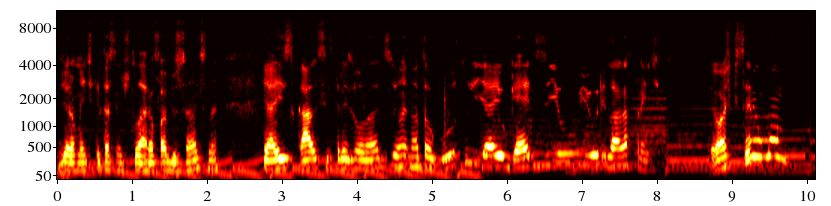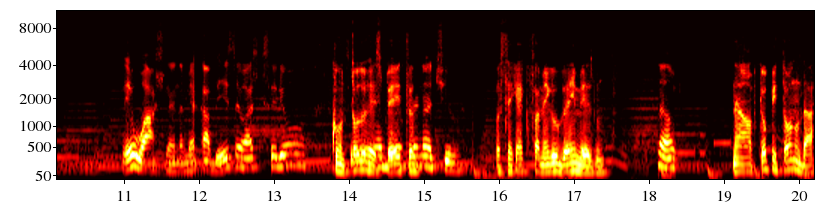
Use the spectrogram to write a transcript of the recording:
Geralmente quem tá sendo titular é o Fábio Santos, né? E aí escala esses três volantes e o Renato Augusto, e aí o Guedes e o Yuri lá na frente. Eu acho que seria uma. Eu acho, né? Na minha cabeça, eu acho que seria, um, Com seria todo respeito, alternativa. você quer que o Flamengo ganhe mesmo. Não, Não, porque o Piton não dá.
